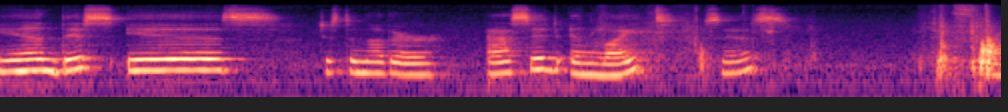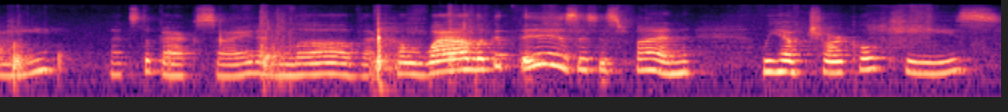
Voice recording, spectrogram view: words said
And this is just another acid and lignin, says. Free. That's the back side. I love that color. Wow, look at this. This is fun. We have charcoal keys.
